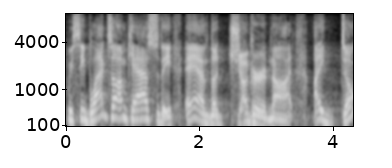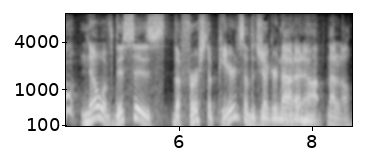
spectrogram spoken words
we see black tom cassidy and the juggernaut i don't know if this is the first appearance of the No, juggernaut no, or no, not not at all.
